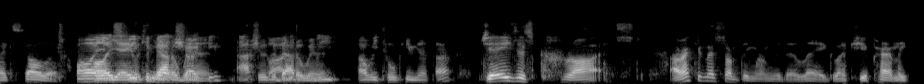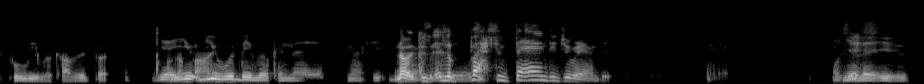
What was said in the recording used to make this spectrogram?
Like stole it. Oh, Oh, yeah, yeah, he was about about to win it. He was about to win it. Are we talking about that? Jesus Christ. I reckon there's something wrong with her leg. Like, she apparently fully recovered, but Yeah, you buying you would be looking there, Matthew. no, because there's a Matthew. massive bandage around it. What's yeah, this? there is.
